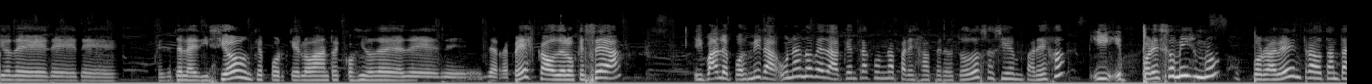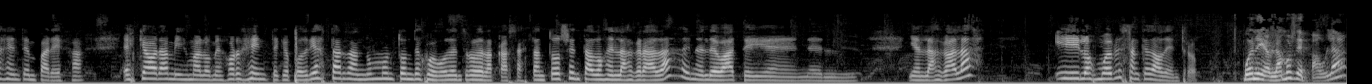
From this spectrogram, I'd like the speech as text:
de, de, de, de la edición, que porque lo han recogido de- de repesca o de lo que sea. Y vale, pues mira, una novedad que entra con una pareja, pero todos así en pareja. Y, por eso mismo, por haber entrado tanta gente en pareja, es que ahora mismo a lo mejor gente que podría estar dando un montón de juego dentro de la casa, están todos sentados en las gradas, en el debate y en, el, y en las galas, y los muebles se han quedado dentro. Bueno, y hablamos de Paula.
